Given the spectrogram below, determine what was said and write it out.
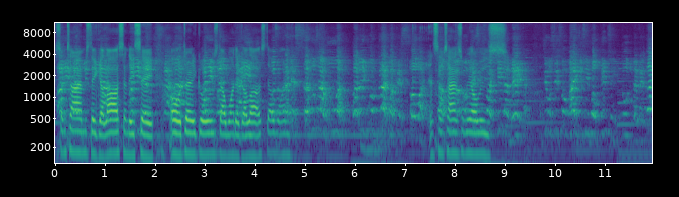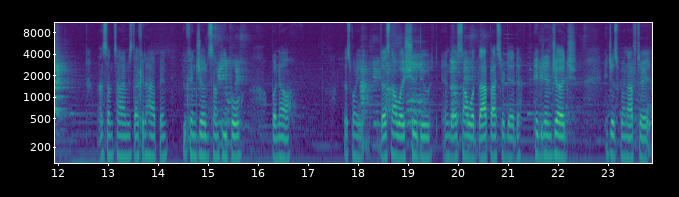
sometimes they get lost and they say, "Oh, there he goes that one that got lost. That one." And sometimes we always and sometimes that could happen. You can judge some people, but no. That's what he, that's not what you should do, and that's not what that pastor did. He didn't judge. He just went after it.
